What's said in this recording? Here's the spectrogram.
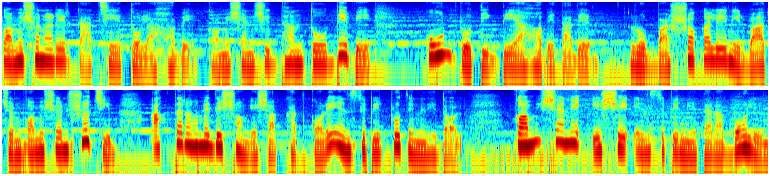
কমিশনারের কাছে তোলা হবে। কমিশন সিদ্ধান্ত দেবে কোন প্রতীক দেয়া হবে তাদের। রোববার সকালে নির্বাচন কমিশন সচিব আক্তার আহমেদের সঙ্গে সাক্ষাৎ করে এনসিপির প্রতিনিধি দল। কমিশনে এসে এনসিপির নেতারা বলেন,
